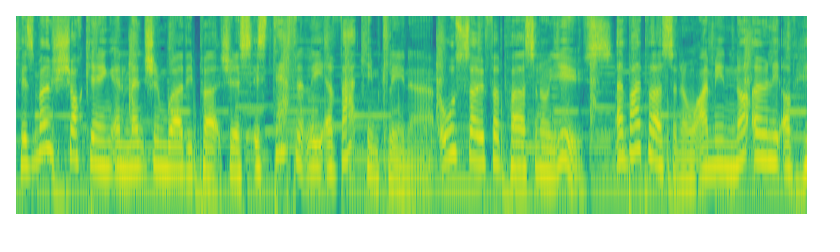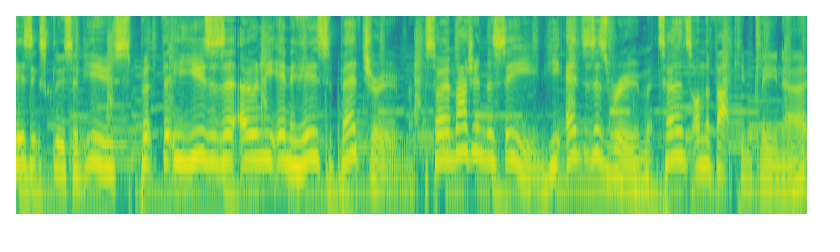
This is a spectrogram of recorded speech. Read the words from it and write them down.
His most shocking and mention worthy purchase is definitely a vacuum cleaner, also for personal use. And by personal, I mean not only of his exclusive use, but that he uses it only in his bedroom. So imagine the scene. He enters his room, turns on the vacuum cleaner,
